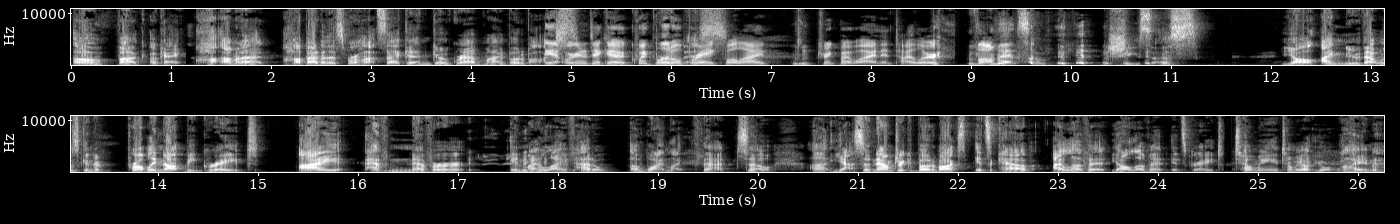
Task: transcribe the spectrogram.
Oh fuck. Okay. Ho- I'm going to hop out of this for a hot sec and go grab my Bota box. Yeah, we're gonna take a quick little this. break while I drink my wine and Tyler vomits. Oh, Jesus. Y'all, I knew that was going to probably not be great. I have never in my life had a, a wine like that. So, uh, yeah. So now I'm drinking Bota Box. It's a cab. I love it. Y'all love it. It's great. Tell me, tell me about your wine.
